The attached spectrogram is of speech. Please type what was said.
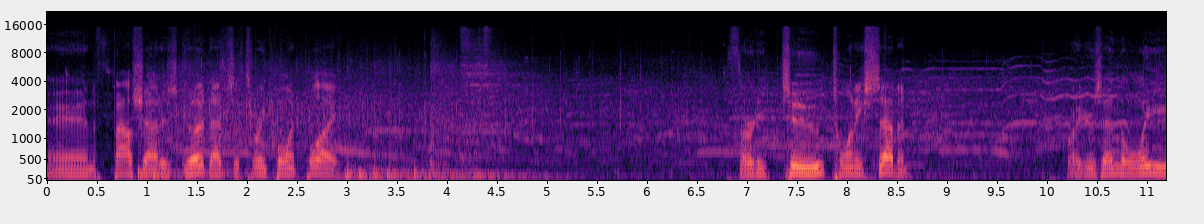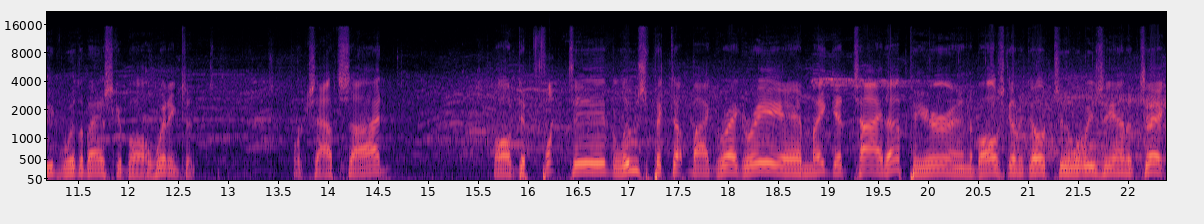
And the foul shot is good. That's a three point play. 32 27. Raiders in the lead with the basketball. Whittington works outside. Ball deflected, loose, picked up by Gregory, and may get tied up here, and the ball's going to go to Louisiana Tech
